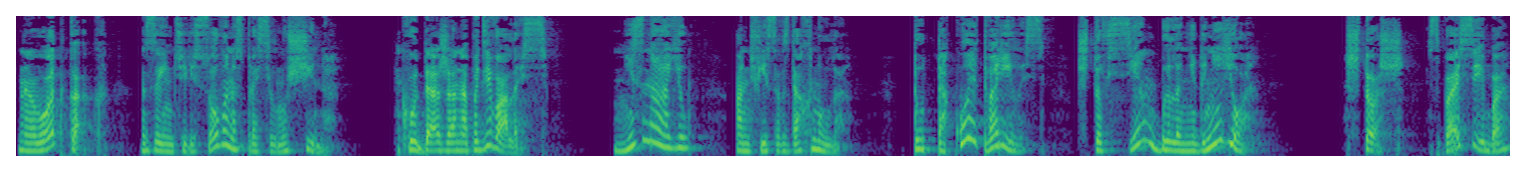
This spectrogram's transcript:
«Вот как?» – заинтересованно спросил мужчина. «Куда же она подевалась?» «Не знаю», – Анфиса вздохнула. «Тут такое творилось, что всем было не до нее». «Что ж, спасибо».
